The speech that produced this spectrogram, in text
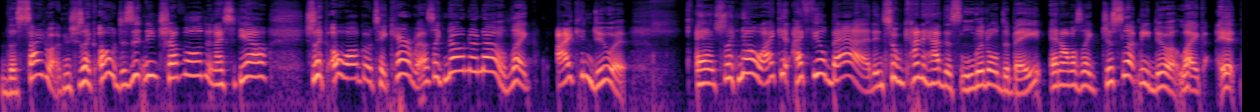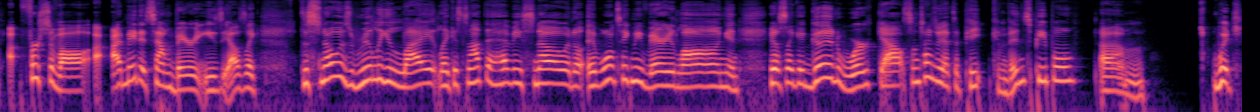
the sidewalk. And she's like, Oh, does it need shoveled? And I said, Yeah. She's like, Oh, I'll go take care of it. I was like, No, no, no. Like, I can do it. And she's like, no, I get, I feel bad. And so we kind of had this little debate. And I was like, just let me do it. Like, it, first of all, I made it sound very easy. I was like, the snow is really light. Like, it's not the heavy snow. It'll, it won't take me very long. And it's like a good workout. Sometimes we have to convince people. Um, which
